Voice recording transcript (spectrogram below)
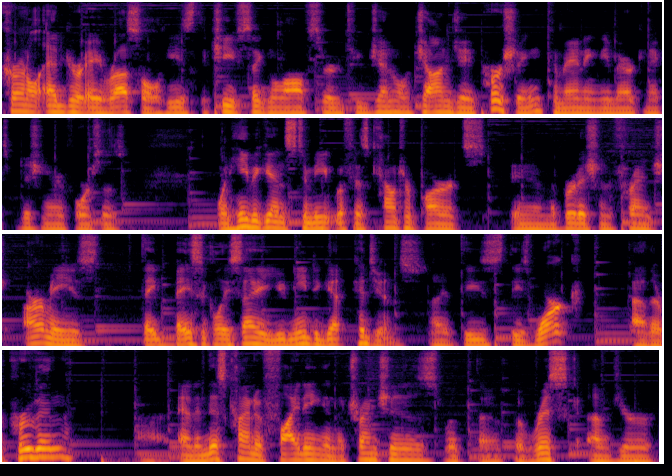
Colonel Edgar A. Russell, he's the chief signal officer to General John J. Pershing, commanding the American Expeditionary Forces. When he begins to meet with his counterparts in the British and French armies, they basically say you need to get pigeons. Right? These these work, uh, they're proven, uh, and in this kind of fighting in the trenches, with the, the risk of your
